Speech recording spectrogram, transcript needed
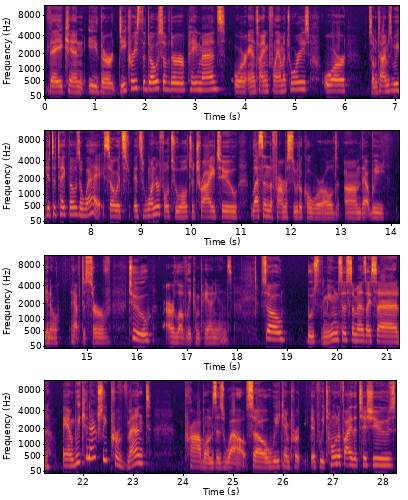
they can either decrease the dose of their pain meds or anti-inflammatories, or sometimes we get to take those away. So it's it's wonderful tool to try to lessen the pharmaceutical world um, that we you know have to serve to our lovely companions. So boost the immune system, as I said, and we can actually prevent problems as well. So we can, if we tonify the tissues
